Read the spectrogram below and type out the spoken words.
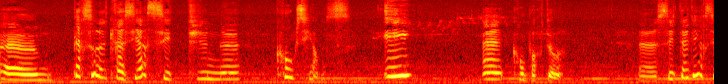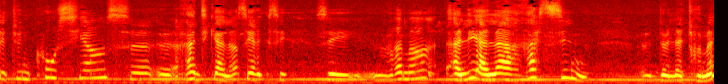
Euh, Personocratia, c'est une conscience et un comportement. Euh, c'est-à-dire, c'est une conscience euh, radicale. Hein. C'est vraiment aller à la racine euh, de l'être humain.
